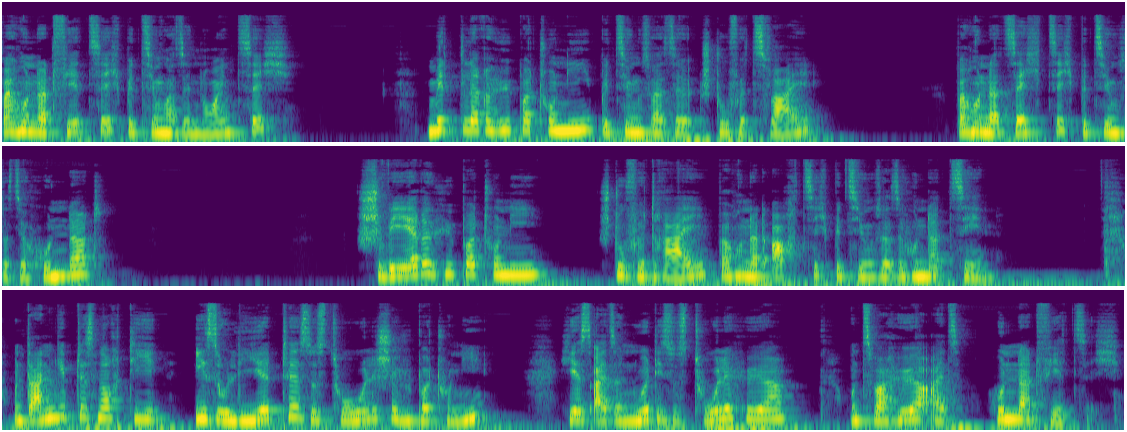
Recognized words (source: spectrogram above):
bei 140 bzw. 90, mittlere Hypertonie bzw. Stufe 2 bei 160 bzw. 100, schwere Hypertonie Stufe 3 bei 180 bzw. 110. Und dann gibt es noch die isolierte systolische Hypertonie. Hier ist also nur die Systole höher und zwar höher als 140.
